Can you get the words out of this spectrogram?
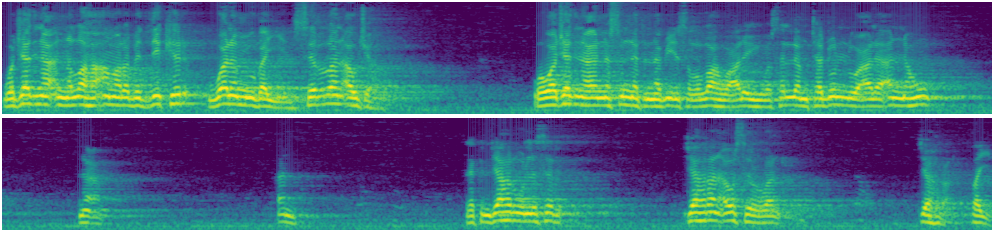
وجدنا أن الله أمر بالذكر ولم يبين سرا أو جهرا. ووجدنا أن سنة النبي صلى الله عليه وسلم تدل على أنه نعم. أنت. لكن جهر ولا سر؟ جهرا أو سرا؟ جهرا. طيب.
